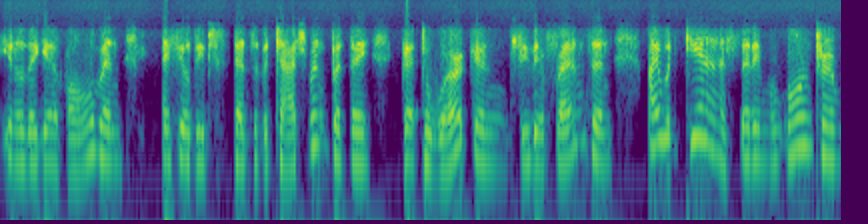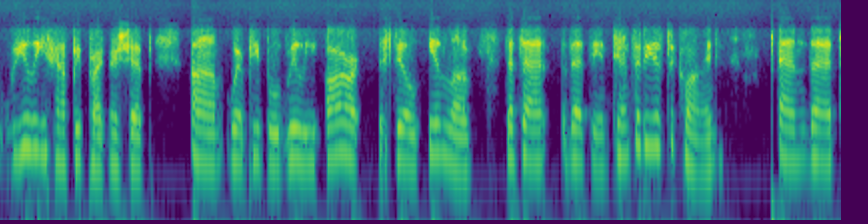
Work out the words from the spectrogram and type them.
you know they get home and they feel deep sense of attachment, but they get to work and see their friends. And I would guess that in a long term, really happy partnership, um, where people really are still in love, that that that the intensity has declined, and that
